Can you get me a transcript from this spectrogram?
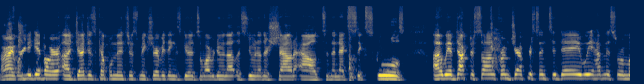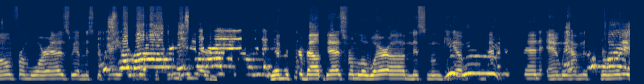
All right, we're going to give our uh, judges a couple minutes just make sure everything's good. So while we're doing that, let's do another shout out to the next six schools. Uh, we have Dr. Song from Jefferson today. We have Miss Ramon from Juarez. We have Mr. Penny. from Ramon, We have Mr. Valdez from Loara, Miss Mungia from Madison, and we have Mr. Rooney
